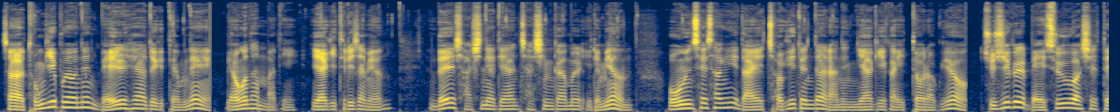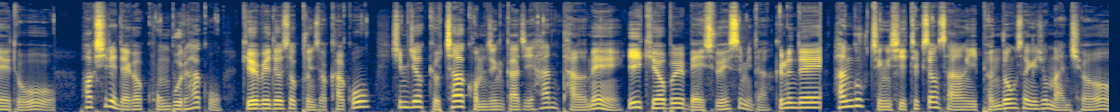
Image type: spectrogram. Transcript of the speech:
자, 동기부여는 매일 해야 되기 때문에 명언 한마디 이야기 드리자면 내 자신에 대한 자신감을 잃으면 온 세상이 나의 적이 된다라는 이야기가 있더라고요. 주식을 매수하실 때에도 확실히 내가 공부를 하고 기업에 대해서 분석하고 심지어 교차 검증까지 한 다음에 이 기업을 매수했습니다. 그런데 한국 증시 특성상 이 변동성이 좀 많죠.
